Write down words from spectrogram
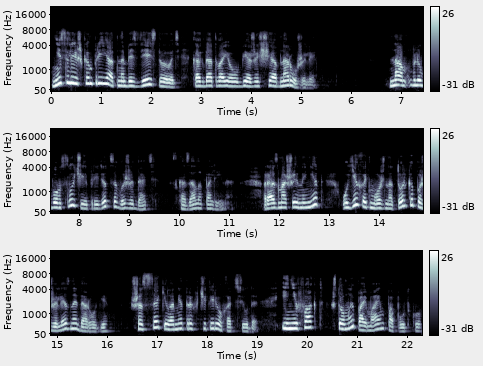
«Не слишком приятно бездействовать, когда твое убежище обнаружили». «Нам в любом случае придется выжидать», — сказала Полина. «Раз машины нет, уехать можно только по железной дороге. Шоссе километрах в четырех отсюда. И не факт, что мы поймаем попутку.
